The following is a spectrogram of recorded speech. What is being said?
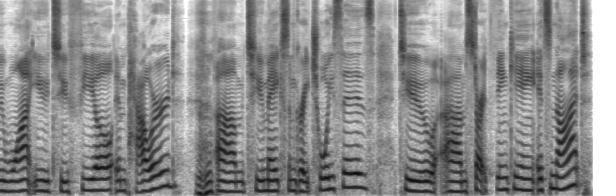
We want you to feel empowered. Um, to make some great choices, to um, start thinking. It's not,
